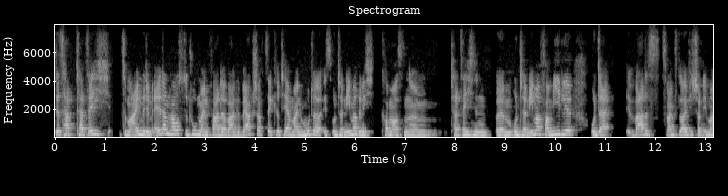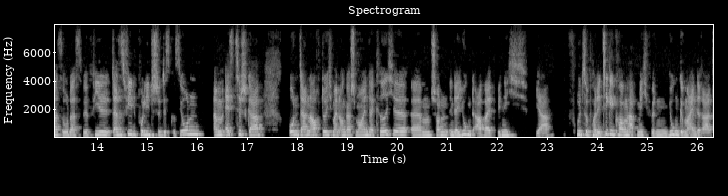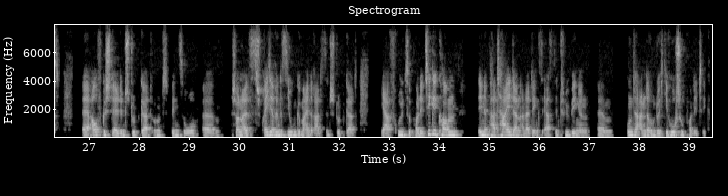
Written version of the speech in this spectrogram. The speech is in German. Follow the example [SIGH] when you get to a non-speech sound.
Das hat tatsächlich zum einen mit dem Elternhaus zu tun. Mein Vater war Gewerkschaftssekretär, meine Mutter ist Unternehmerin. Ich komme aus einem tatsächlichen ähm, Unternehmerfamilie und da war das zwangsläufig schon immer so, dass wir viel, dass es viele politische Diskussionen am Esstisch gab und dann auch durch mein Engagement in der Kirche ähm, schon in der Jugendarbeit bin ich ja früh zur Politik gekommen, habe mich für den Jugendgemeinderat äh, aufgestellt in Stuttgart und bin so äh, schon als Sprecherin des Jugendgemeinderates in Stuttgart ja früh zur Politik gekommen, in eine Partei dann allerdings erst in Tübingen, ähm, unter anderem durch die Hochschulpolitik.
